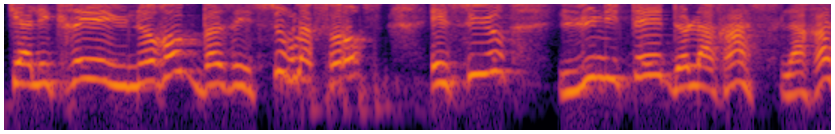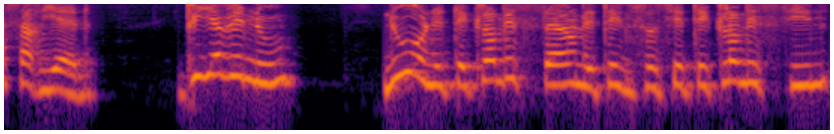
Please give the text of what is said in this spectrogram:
qui allait créer une Europe basée sur la force et sur l'unité de la race, la race arienne. puis il y avait nous. Nous, on était clandestins, on était une société clandestine.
